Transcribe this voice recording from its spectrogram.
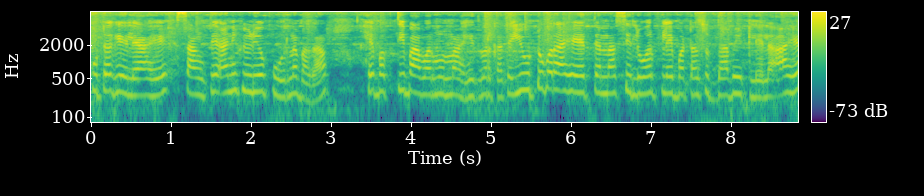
कुठं गेले आहे सांगते आणि व्हिडिओ पूर्ण बघा. हे भक्ती बाबर म्हणून आहेत बरं का. ते यूट्यूबर आहेत त्यांना सिल्वर प्ले बटनसुद्धा भेटलेलं आहे.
